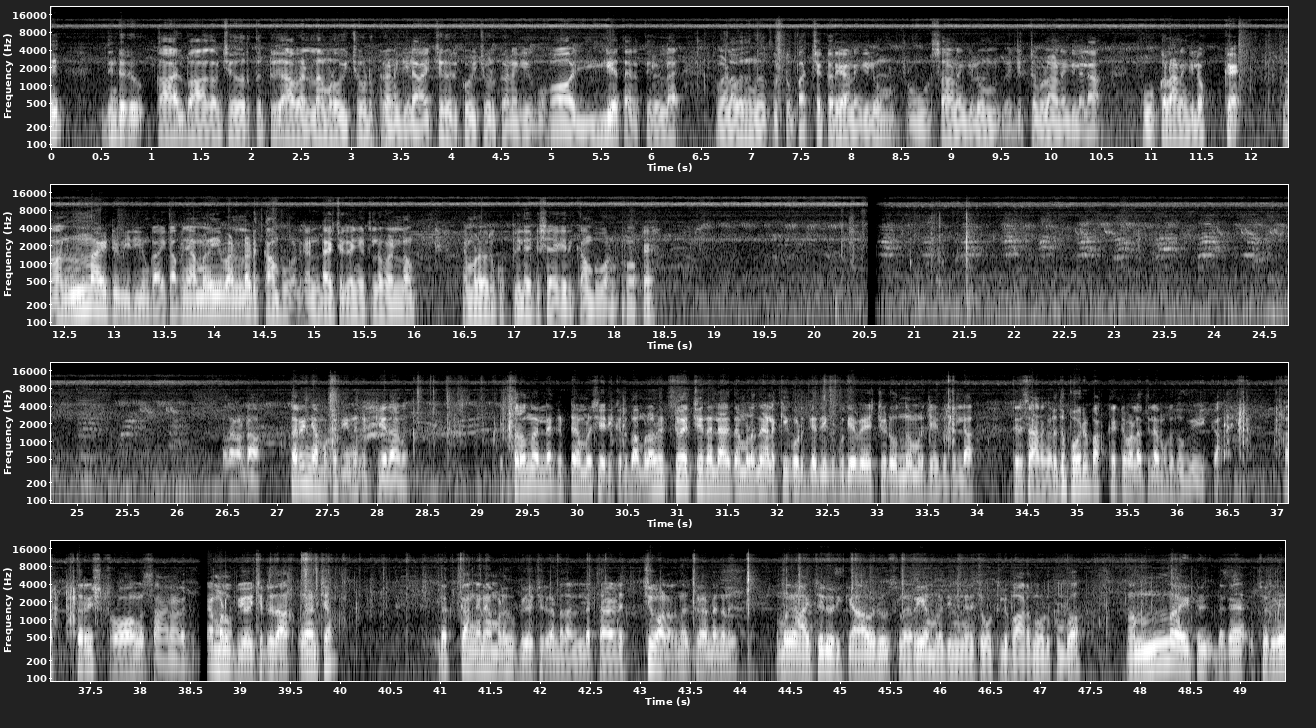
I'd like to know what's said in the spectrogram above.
ഇതിന്റെ ഒരു കാൽ ഭാഗം ചേർത്തിട്ട് ആ വെള്ളം നമ്മൾ ഒഴിച്ചു കൊടുക്കുകയാണെങ്കിൽ ആഴ്ചയിൽ ഒരു ഒഴിച്ചു കൊടുക്കുകയാണെങ്കിൽ വലിയ തരത്തിലുള്ള വിളവ് നിങ്ങൾക്ക് കിട്ടും. പച്ചക്കറി ആണെങ്കിലും ഫ്രൂട്ട്സ് ആണെങ്കിലും വെജിറ്റബിൾ ആണെങ്കിലും അല്ല പൂക്കളാണെങ്കിലും ഒക്കെ നന്നായിട്ട് വിരിയും കായ്ക്കും. അപ്പോൾ നമ്മൾ ഈ വെള്ളം എടുക്കാൻ പോവാണ്. രണ്ടാഴ്ച കഴിഞ്ഞിട്ടുള്ള വെള്ളം നമ്മൾ ഒരു കുപ്പിയിലേക്ക് ശേഖരിക്കാൻ പോവാണ്. ഓക്കെ അതാ ഇത്രയും നമുക്ക് ഇതിൽ നിന്ന് കിട്ടിയതാണ്. ഇത്രയൊന്നും അല്ല കിട്ടുക നമ്മൾ ശരിക്കും. നമ്മളത് ഇട്ട് വെച്ചതല്ലാതെ നമ്മളൊന്ന് ഇളക്കി കൊടുക്കുക. പുതിയ വേസ്റ്റ് ഇട്ട് ഒന്നും നമ്മൾ ചെയ്തിട്ടില്ല. ഇത്തിരി സാധനങ്ങൾ. ഇതിപ്പോൾ ഒരു ബക്കറ്റ് വെള്ളത്തിൽ നമുക്കിത് ഉപയോഗിക്കാം. അത്രയും സ്ട്രോങ് സാധനമാണ് ഇത്. നമ്മൾ ഉപയോഗിച്ചിട്ട് ഇതാ കാണിച്ചാൽ ഇതൊക്കെ അങ്ങനെ നമ്മൾ ഉപയോഗിച്ചിട്ട് കണ്ട? നല്ല തഴച്ച് വളർന്ന് നിൽക്കുന്നുണ്ടെങ്കിൽ നമ്മൾ ആഴ്ചയിൽ ഒരിക്കൽ ആ ഒരു സ്ലറി നമ്മൾ ഇതിങ്ങനെ ചോട്ടിൽ പാർന്ന് കൊടുക്കുമ്പോൾ നന്നായിട്ട് ഇതൊക്കെ ചെറിയ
